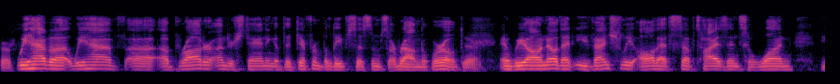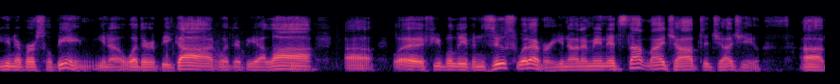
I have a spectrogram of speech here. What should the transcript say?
yes, we have a we have a, a, broader understanding of the different belief systems around the world. Yeah. and we all know that eventually all that stuff ties into one universal being you know whether it be god whether it be allah uh, if you believe in zeus whatever you know what i mean it's not my job to judge you uh,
